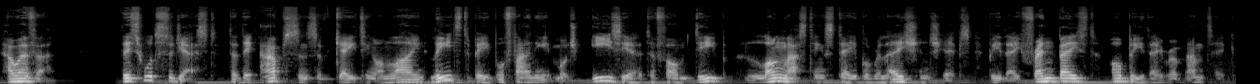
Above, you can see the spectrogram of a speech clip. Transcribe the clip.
However, this would suggest that the absence of gating online leads to people finding it much easier to form deep and long lasting stable relationships, be they friend based or be they romantic.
